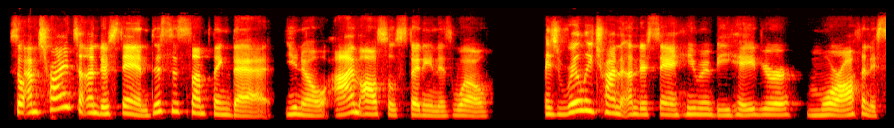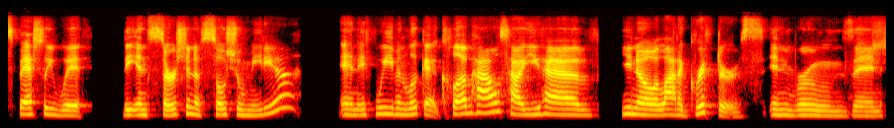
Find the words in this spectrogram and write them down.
So I'm trying to understand. This is something that, you know, I'm also studying as well. Is really trying to understand human behavior more often, especially with the insertion of social media. And if we even look at Clubhouse, how you have, you know, a lot of grifters in rooms and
